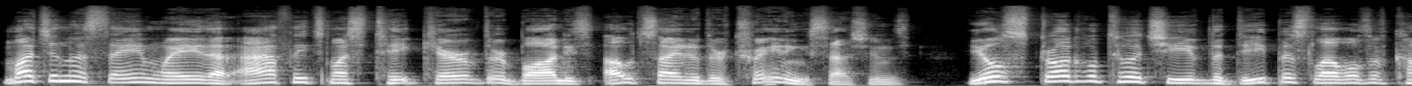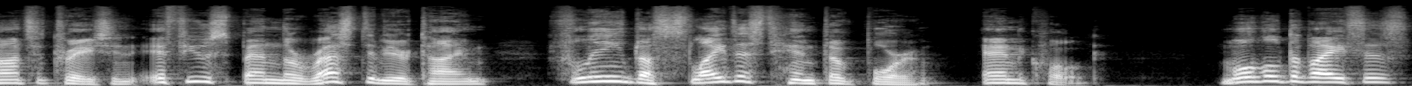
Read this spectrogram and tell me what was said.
Much in the same way that athletes must take care of their bodies outside of their training sessions, you'll struggle to achieve the deepest levels of concentration if you spend the rest of your time fleeing the slightest hint of boredom. End quote. Mobile devices,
